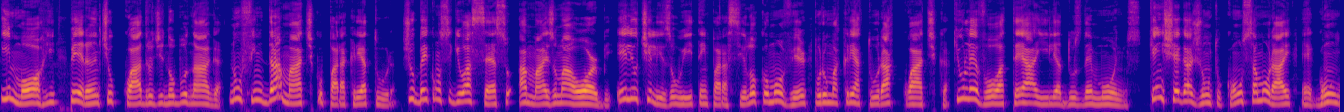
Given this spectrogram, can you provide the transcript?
e morre perante o quadro de Nobunaga, num fim dramático para a criatura. Jubei conseguiu acesso a mais uma orbe. Ele utiliza o item para se locomover por uma criatura aquática, que o levou até a Ilha dos Demônios. Quem chega junto com o samurai é Gongas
